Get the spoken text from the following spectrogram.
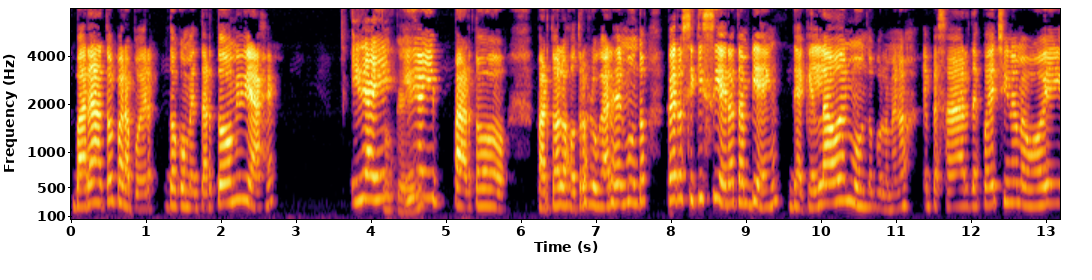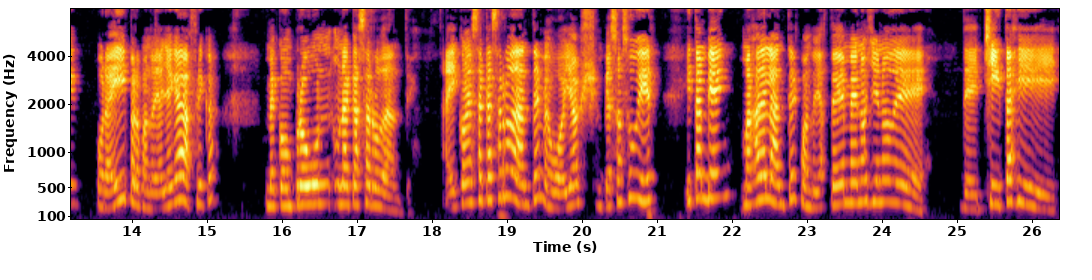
barato para poder documentar todo mi viaje. Y de ahí, Ok. y de ahí parto, parto a los otros lugares del mundo. Pero si quisiera también, de aquel lado del mundo, por lo menos empezar, después de China me voy por ahí, pero cuando ya llegue a África, me compro un- una casa rodante. Ahí con esa casa rodante me voy a, empiezo a subir y también más adelante, cuando ya esté menos lleno de, de chitas y,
